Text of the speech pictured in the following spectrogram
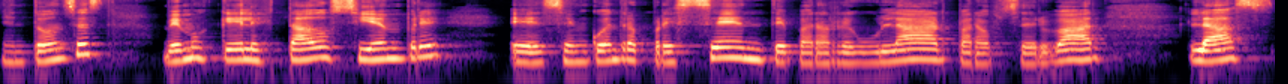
Entonces, vemos que el Estado siempre eh, se encuentra presente para regular, para observar las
